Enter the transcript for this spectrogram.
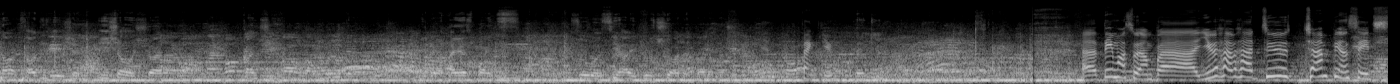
not Southeast Asian, Asia Oceania country with with the highest points. So we'll see how it goes throughout the tournament. Thank you. Thank you. Uh, Timo Suonpää, you have had two championships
